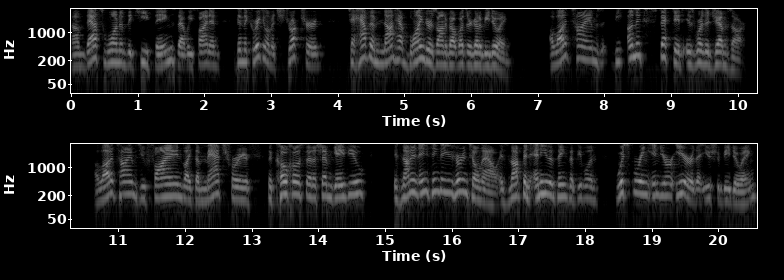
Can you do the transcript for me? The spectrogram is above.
Um, that's one of the key things that we find. And within the curriculum, it's structured to have them not have blinders on about what they're going to be doing. A lot of times, the unexpected is where the gems are. A lot of times, you find like the match for your, the kohos that Hashem gave you is not in anything that you've heard until now. It's not been any of the things that people are whispering in your ear that you should be doing.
